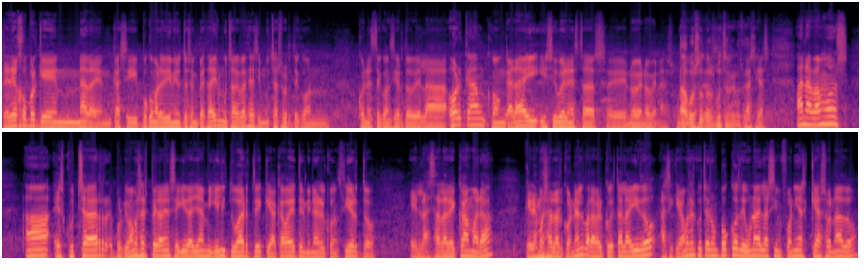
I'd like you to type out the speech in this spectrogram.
te dejo porque en nada, en casi poco más de 10 minutos empezáis. Muchas gracias y mucha suerte con, con este concierto de la Orcam, con Garay y Schubert en estas eh, nueve novenas. Muchas A vosotros, muchas gracias. Gracias. Ana, vamos a escuchar, porque vamos a esperar enseguida ya a Miguel Ituarte, que acaba de terminar el concierto en la sala de cámara. Queremos hablar con él para ver qué tal ha ido, así que vamos a escuchar un poco de una de las sinfonías que ha sonado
